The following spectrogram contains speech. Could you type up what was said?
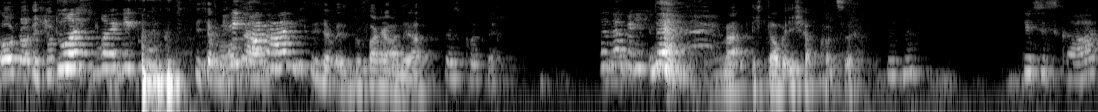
Oh Gott, ich hab. Du hast vorher geguckt. Ich hab, Ich fang an. ich hab, du fange an, ja. Das ist kurze. Was habe ich? Na, ich glaube, ich habe Kotze. Das ist grad.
